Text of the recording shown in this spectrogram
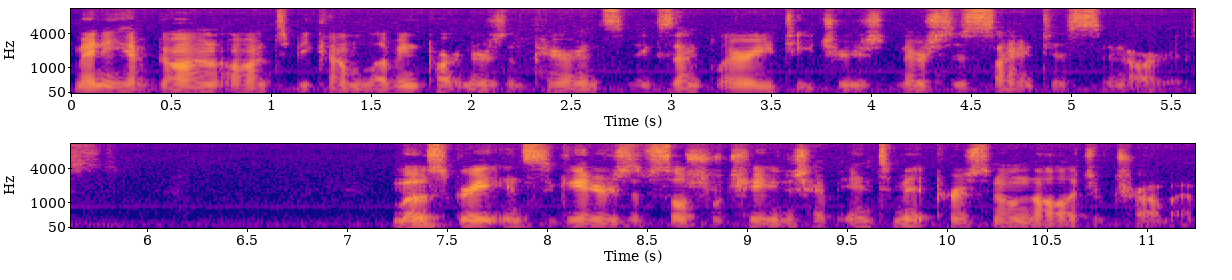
many have gone on to become loving partners and parents, exemplary teachers, nurses, scientists, and artists. Most great instigators of social change have intimate personal knowledge of trauma.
